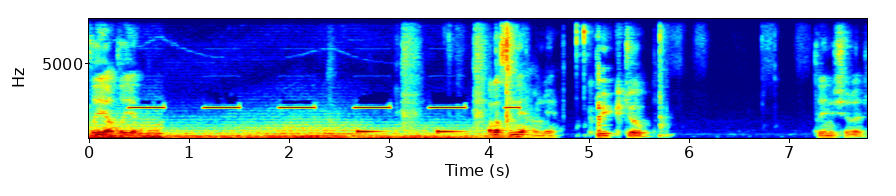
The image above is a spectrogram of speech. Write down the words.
طيع طيع خلص منيح منيح كويك جوب اعطيني شغل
